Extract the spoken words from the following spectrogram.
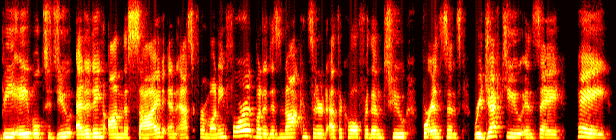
be able to do editing on the side and ask for money for it, but it is not considered ethical for them to, for instance, reject you and say, hey,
